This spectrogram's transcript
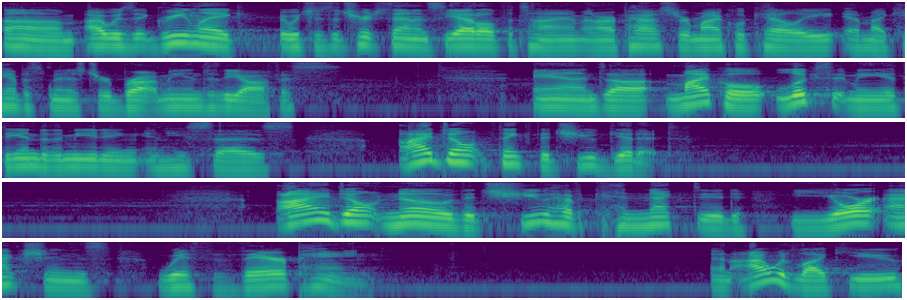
Um, I was at Green Lake, which is a church down in Seattle at the time, and our pastor, Michael Kelly, and my campus minister brought me into the office. And uh, Michael looks at me at the end of the meeting and he says, I don't think that you get it. I don't know that you have connected your actions with their pain. And I would like you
